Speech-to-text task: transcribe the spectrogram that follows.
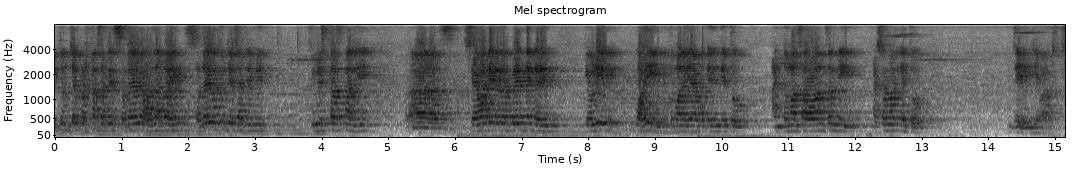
मी तुमच्या प्रश्नासाठी सदैव हजर राहील सदैव तुमच्यासाठी मी चोवीस तास माझी सेवा देण्याचा प्रयत्न करेन. एवढी ग्वाही मी तुम्हाला या वतीने देतो. आणि तुम्हाला सर्वांचा मी आशीर्वाद घेतो. जय हिंद जय महाराष्ट्र.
